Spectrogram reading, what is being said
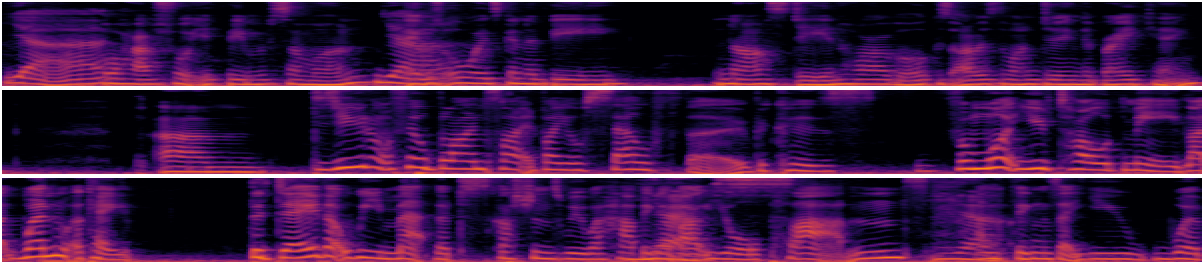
Yeah. or how short you've been with someone. Yeah. it was always going to be nasty and horrible because I was the one doing the breaking. Um, Did you not feel blindsided by yourself though? Because from what you've told me, like when okay, the day that we met, the discussions we were having about your plans yeah, and things that you were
